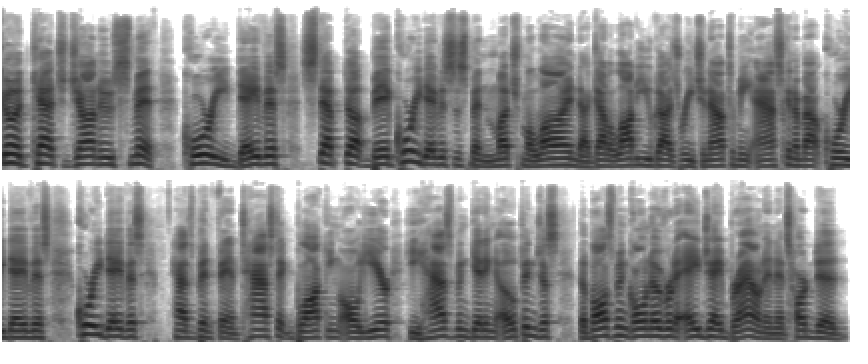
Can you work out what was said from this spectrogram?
Good catch, Jonnu Smith. Corey Davis stepped up big. Corey Davis has been much maligned. I got a lot of you guys reaching out to me asking about Corey Davis. Corey Davis has been fantastic blocking all year. He has been getting open. Just the ball's been going over to AJ Brown, and it's hard to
